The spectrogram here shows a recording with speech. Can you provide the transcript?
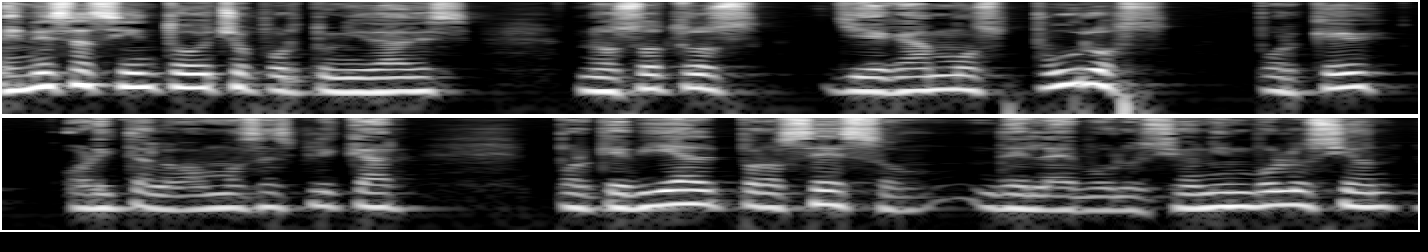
en esas 108 oportunidades, nosotros llegamos puros. ¿Por qué? Ahorita lo vamos a explicar. Porque vía el proceso de la evolución-involución,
